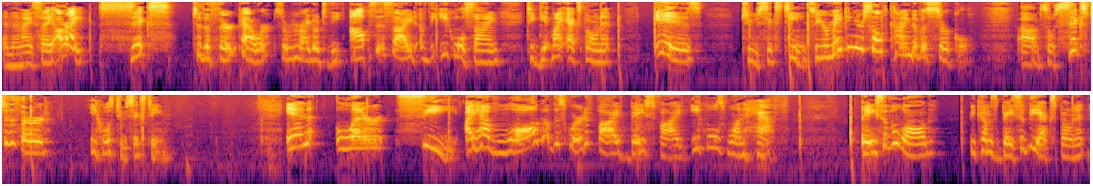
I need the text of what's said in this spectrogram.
And then I say, all right, 6 to the third power, so remember I go to the opposite side of the equal sign to get my exponent, is 216. So you're making yourself kind of a circle. Um, so 6 to the third equals 216. In letter C, I have log of the square root of 5 base 5 equals 1 half base of the log becomes base of the exponent,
